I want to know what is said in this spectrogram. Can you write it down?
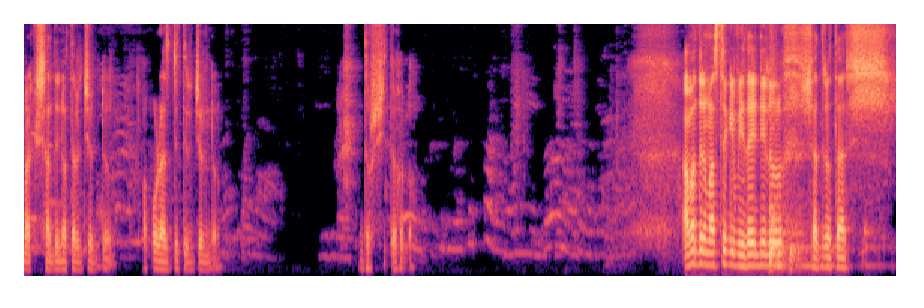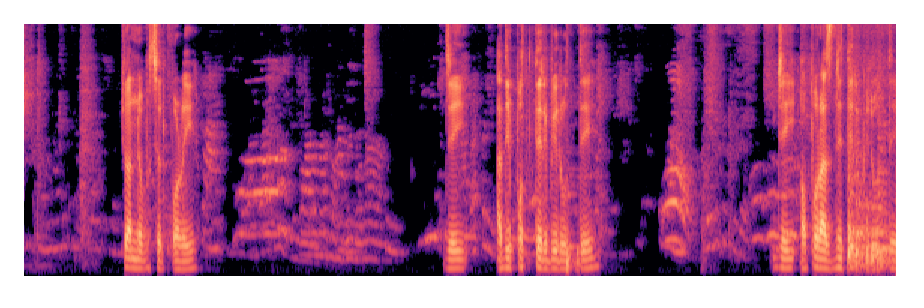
বাক স্বাধীনতার জন্য, অপরাজনীতির জন্য দর্শিত হলো। আমাদের মাঝ থেকে বিদায় নিল স্বাধীনতার চুয়ান্ন বছর পরে যেই আধিপত্যের বিরুদ্ধে, যেই অপরাজনীতির বিরুদ্ধে,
